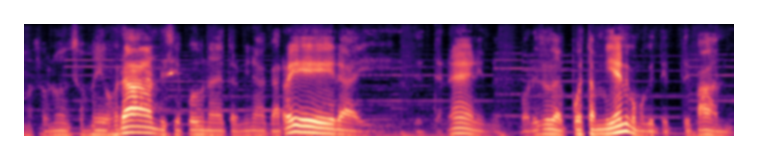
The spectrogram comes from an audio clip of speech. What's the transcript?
más o menos en esos medios grandes y después de una determinada carrera y de tener, y por eso después también como que te, te pagan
